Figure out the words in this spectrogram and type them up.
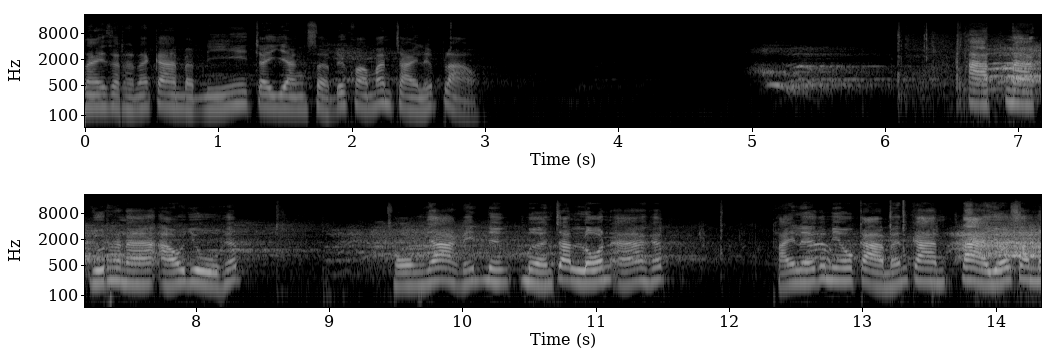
ในสถานการณ์แบบนี้จะยังเสิร์ฟด้วยความมั่นใจหรือเปล่าอัดหนักยุทธนาเอาอยู่ครับชงยากนิดนึงเหมือนจะล้นอาครับ ไทยเลยก็มีโอกาสเหมือนกัน แต่ยศน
